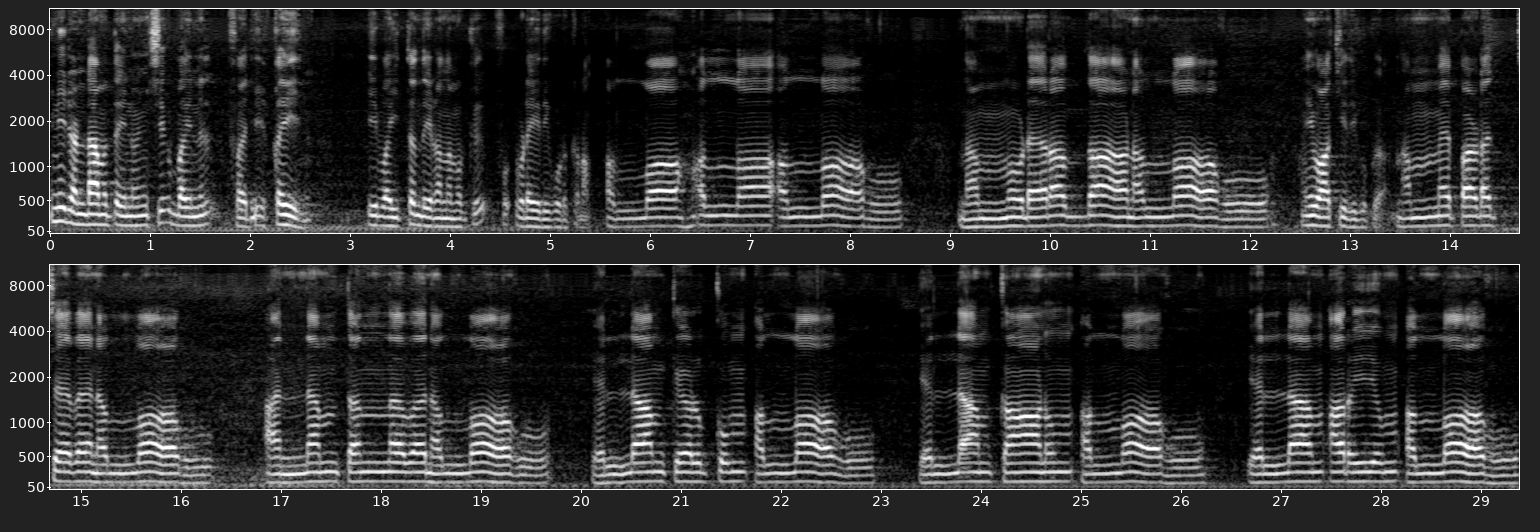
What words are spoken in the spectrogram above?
ഇനി രണ്ടാമത്തെ ഇനുഷ് ബൈനൽ ഫരീഖൈൻ. ഈ ബൈത്ത് എന്ത് നമുക്ക്? ഇവിടെ എഴുതി കൊടുക്കണം. അള്ളാഹ് അല്ലാ അള്ളാഹു നമ്മുടെ റബ്ബാണ് അള്ളാഹു ഈ വാക്ക് എഴുതി കൊടുക്കുക. നമ്മെ പടച്ചവൻ അള്ളാഹു അന്നം തന്നവൻ അല്ലാഹു എല്ലാം കേൾക്കും അല്ലാഹു. എല്ലാം കാണും അല്ലാഹു. എല്ലാം അറിയും അല്ലാഹു.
